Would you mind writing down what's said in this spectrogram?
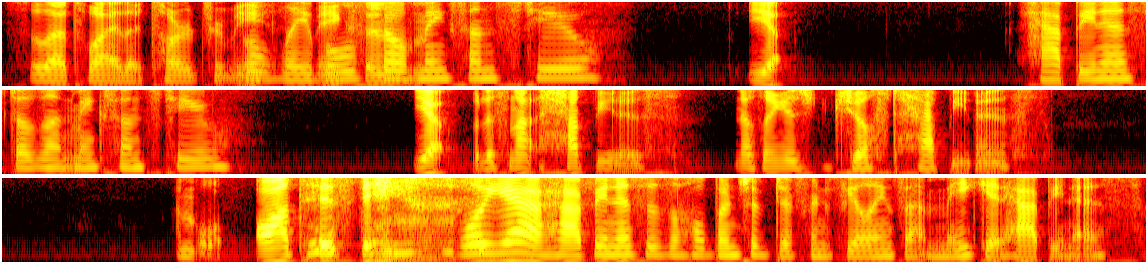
So that's why that's hard for me. the labels don't make sense to you. Yeah. Happiness doesn't make sense to you. Yeah, but it's not happiness. Nothing is just happiness. I'm autistic. Well, yeah, happiness is a whole bunch of different feelings that make it happiness.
